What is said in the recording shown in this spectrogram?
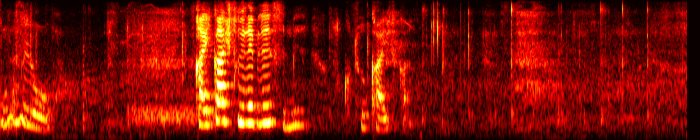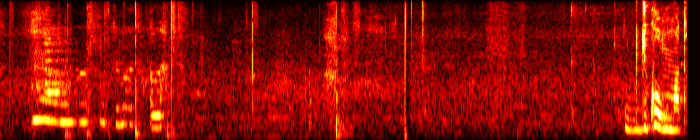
Olmuyor. Kaykay sürebilirsin mi? Skutu kaykay. Allah. Gıcık olmam hata.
